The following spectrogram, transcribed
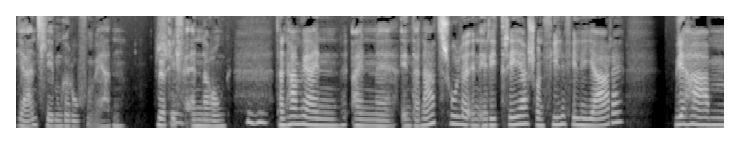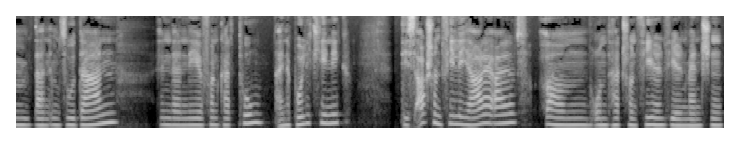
ja ins Leben gerufen werden. Wirklich Veränderung. Dann haben wir ein, eine Internatsschule in Eritrea schon viele, viele Jahre. Wir haben dann im Sudan in der Nähe von Khartoum eine Poliklinik. Die ist auch schon viele Jahre alt ähm, und hat schon vielen, vielen Menschen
